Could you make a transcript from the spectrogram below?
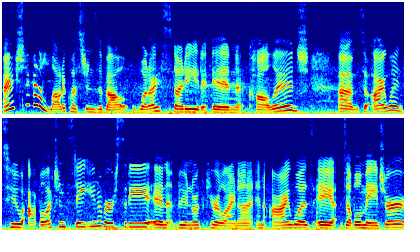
I actually got a lot of questions about what I studied in college. Um, so I went to Appalachian State University in Boone, North Carolina, and I was a double major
